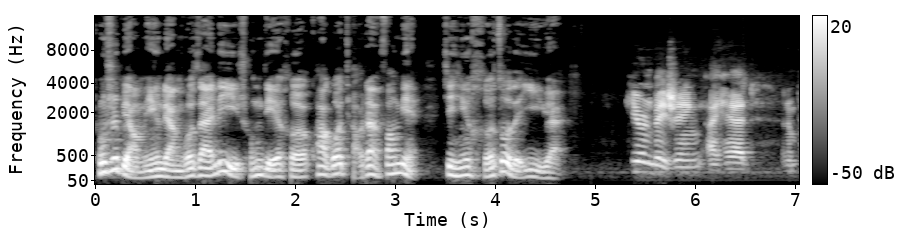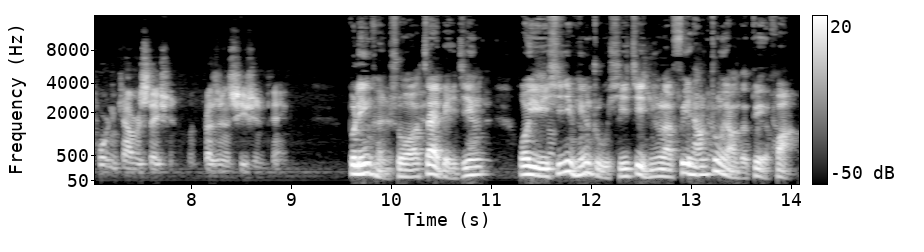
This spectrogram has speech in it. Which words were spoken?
同时表明两国在利益重叠和跨国挑战方面进行合作的意愿。Here in Beijing, I had an important conversation with President Xi Jinping. 布林肯说，在北京，我与习近平主席进行了非常重要的对话，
